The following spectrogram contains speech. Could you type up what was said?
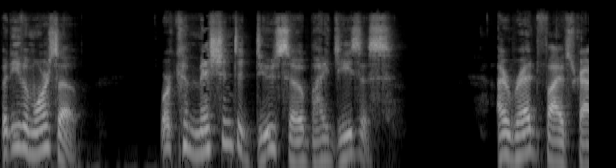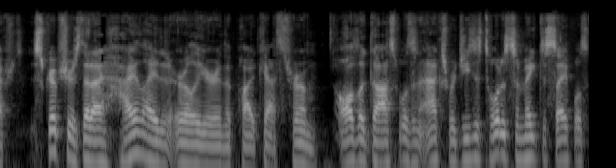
But even more so, we're commissioned to do so by Jesus. I read five scriptures that I highlighted earlier in the podcast from all the Gospels and Acts where Jesus told us to make disciples,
